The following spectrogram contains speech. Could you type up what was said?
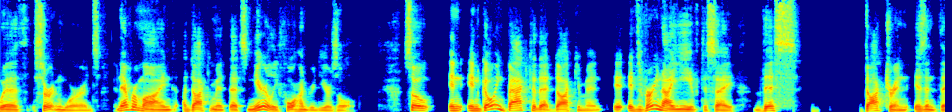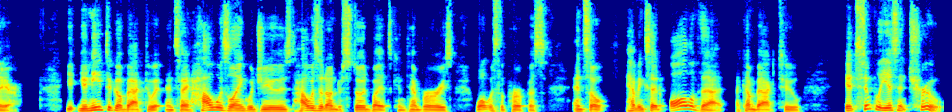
with certain words, never mind a document that's nearly 400 years old. So, in, in going back to that document, it, it's very naive to say this doctrine isn't there. You, you need to go back to it and say, how was language used? How was it understood by its contemporaries? What was the purpose? And so, having said all of that, I come back to it simply isn't true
